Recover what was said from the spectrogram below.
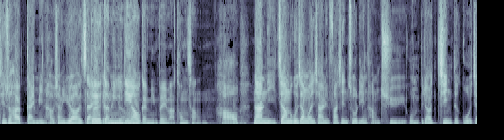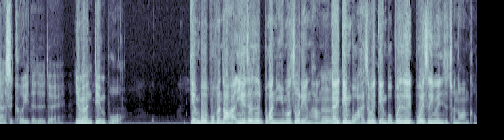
听说还改名，好像又要再、那个、对改名一定要改名费嘛，通常。好，那你这样如果这样玩下来，你发现做联航去我们比较近的国家是可以的，对不对？有没有很颠簸？颠簸部分倒还，因为这是不管你有没有做联航，该颠簸还是会颠簸，不会是不会是因为你是传统航空，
